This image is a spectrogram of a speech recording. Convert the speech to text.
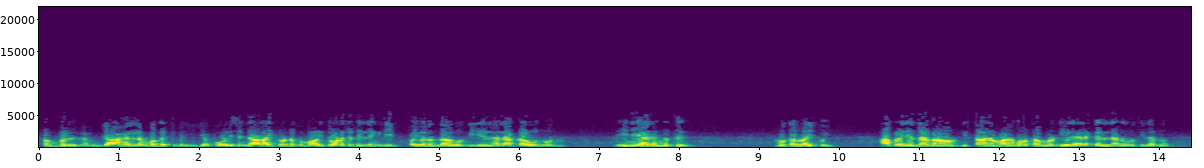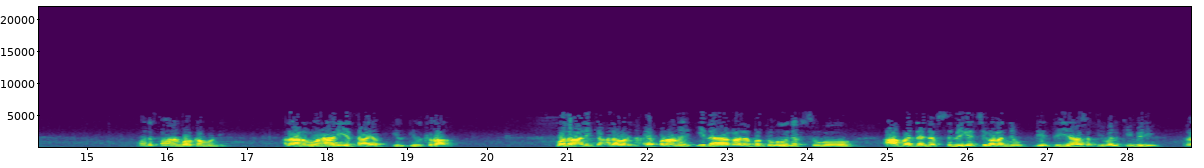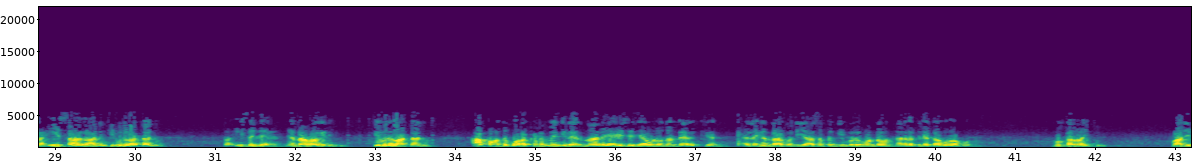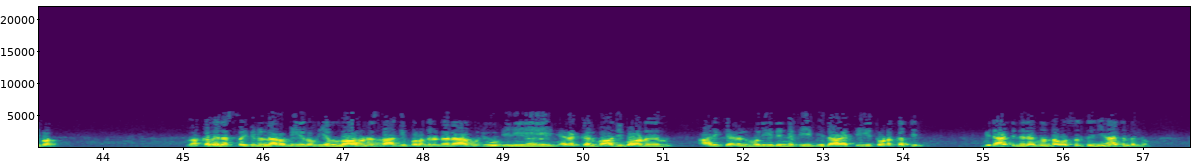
ഹബ്ബുൽ ജാഹെല്ലാം വന്നിട്ട് വലിയ പോലീസിന്റെ ആളായിക്കൊണ്ടിരിക്കുമ്പോ ഇത് ഉടച്ചിട്ടില്ലെങ്കിൽ ഇപ്പൊ ഇവനെന്താകും? ദീനിൽ ഹലാക്കാവൂന്ന് വന്നു ദീനിയ രംഗത്ത് മുതറായി പോയി അപ്പൊ ഇനി എന്താക്കണോ? ഈ സ്ഥാനം വാങ്ങാൻ കുറയ്ക്കാൻ വേണ്ടി ഒരു അരക്കലിലാണ് വൃത്തിയില്ലെന്ന് അവന്റെ സ്ഥാനം കുറയ്ക്കാൻ വേണ്ടി. അതാണ് റുഹാനിയത്തായ ഇൽത്തിറാർ. വദാലിക്ക അതാ പറഞ്ഞ എപ്പോഴാണ്? ഇതാ കലബത്തുഹു നഫ്സുഹു. അവന്റെ നഫ്സ് മികച്ചു കളഞ്ഞു. ലിദ്ദിയാസത്തി വൽ ആകാനും കിബിറ് കാട്ടാനും. റഈസല്ലേ നേതാവാകരി കിബിറ് കാട്ടാനും. അപ്പൊ അത് കുറക്കണമെങ്കിൽ എന്നാലേ ശരിയാവുള്ളൂ എന്നുണ്ട് ഇറക്കിയാണ് അല്ലെങ്കിൽ എന്താകും? റിയാസത്തും കിബിറ് കൊണ്ടോ നരകത്തിലേക്കാ പോകാൻ പോകുന്നു മുത്തറായിപ്പോയി വാജിബ. ഇരക്കൽ വാജിബാണ് ആരിക്ക് അൽ മുരീദിന്റെ ഫീ ബിദായത്തി തുടക്കത്തിൽ. ബിദായത്തിന്റെ രംഗം എന്താ വസ്തുത്തിൽ നിഹാത്തുണ്ടല്ലോ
